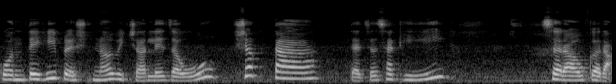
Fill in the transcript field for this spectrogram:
कोणतेही प्रश्न विचारले जाऊ शकता. त्याच्यासाठी सराव करा.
